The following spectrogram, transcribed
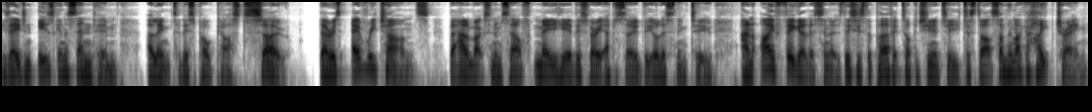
his agent is going to send him a link to this podcast. So there is every chance that Adam Buxton himself may hear this very episode that you're listening to. And I figure, listeners, this is the perfect opportunity to start something like a hype train.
